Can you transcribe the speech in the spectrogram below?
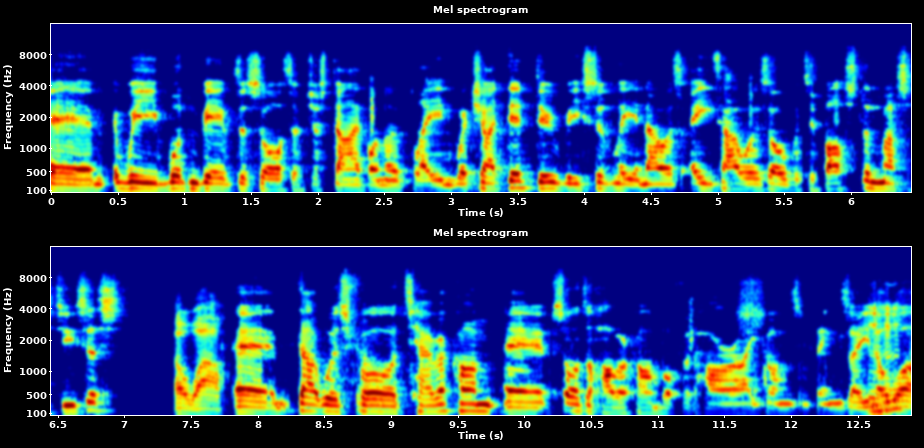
Um, we wouldn't be able to sort of just dive on a plane, which I did do recently, and that was eight hours over to Boston, Massachusetts. Oh wow. Um, that was for TerraCon, uh, sort of HorrorCon, but for horror icons and things. Uh, you know Mhm. what?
